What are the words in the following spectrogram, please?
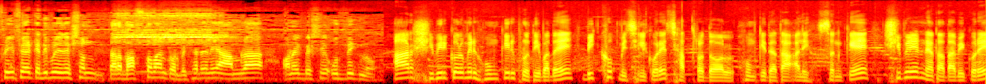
ফ্রি ফেয়ার ক্যাডিবল ইলেকশন তারা বাস্তবায়ন করবে সেটা নিয়ে আমরা অনেক বেশি উদ্বিগ্ন। আর শিবির কর্মীর হুমকির প্রতিবাদে বিক্ষোভ মিছিল করে ছাত্র ছাত্রদল। হুমকিদাতা আলী হোসেনকে শিবিরের নেতা দাবি করে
